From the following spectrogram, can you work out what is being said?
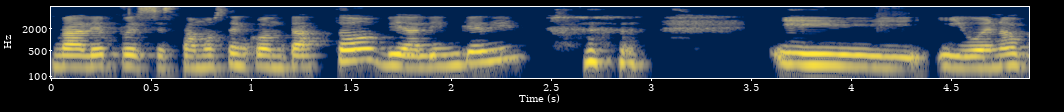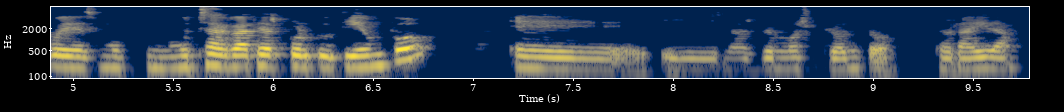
Vale, pues estamos en contacto vía LinkedIn. Y, bueno, pues muchas gracias por tu tiempo eh, y nos vemos pronto, Zoraida.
